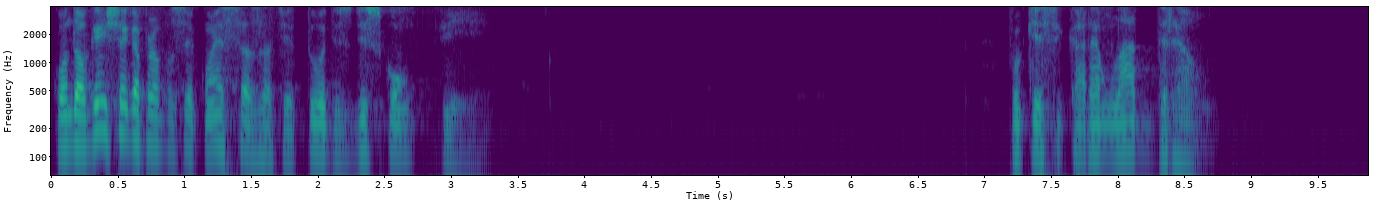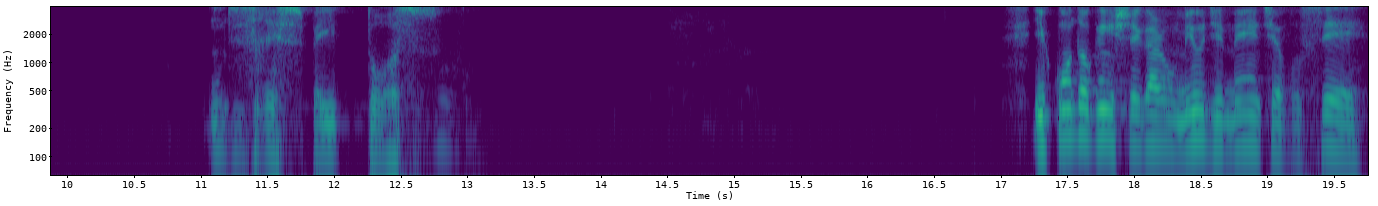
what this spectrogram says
Quando alguém chega para você com essas atitudes, desconfie. Porque esse cara é um ladrão, um desrespeitoso. E quando alguém chegar humildemente a você,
